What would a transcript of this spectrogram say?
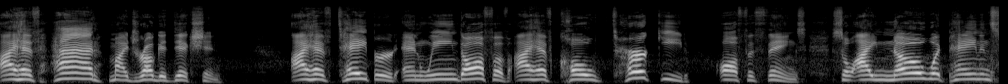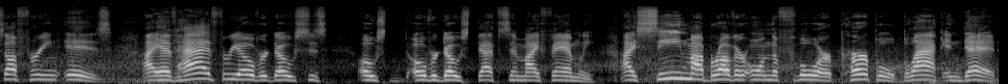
I have had my drug addiction. I have tapered and weaned off of. I have cold turkeyed off of things. So I know what pain and suffering is. I have had three overdoses, overdose deaths in my family. I seen my brother on the floor, purple, black, and dead.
